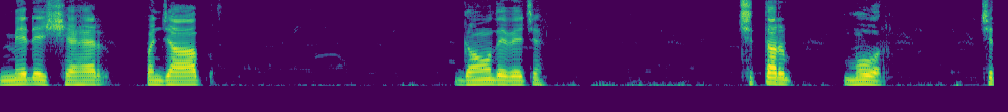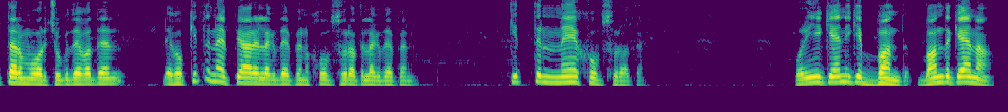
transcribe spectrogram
मेरे शहर पंजाब गाँव के विच छित्तर मोर छितर मोर चुगते वदन देखो कितने प्यारे लगते पेन, खूबसूरत लगते पेन। कितने खूबसूरत हैं। और ये कहनी कि बंद बंद कहना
